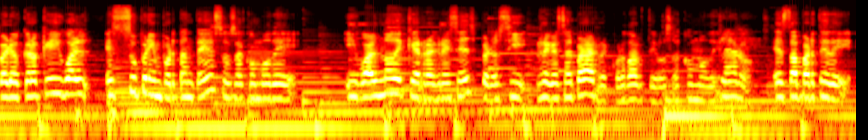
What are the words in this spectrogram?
Pero creo que igual es súper importante eso. O sea, como de. Igual no de que regreses, pero sí regresar para recordarte. O sea, como de claro. esta parte de.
